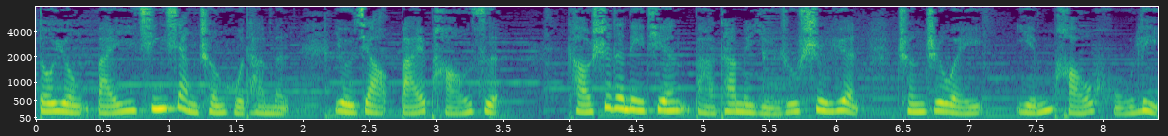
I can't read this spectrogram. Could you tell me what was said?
都用白衣卿相称呼他们，又叫白袍子。考试的那天，把他们引入试院，称之为银袍狐狸。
